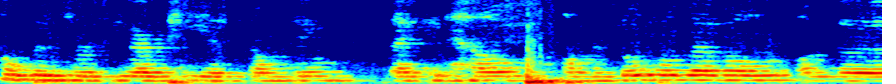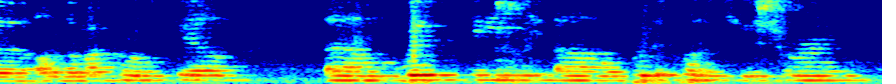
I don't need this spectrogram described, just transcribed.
open source ERP is something that can help on the global level, on the on the macro scale, um, with the uh, with the quality assurance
